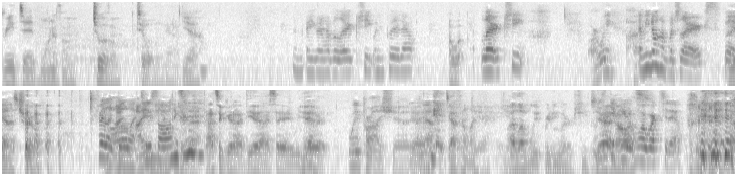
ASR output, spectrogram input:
redid one of them, two of them. Two of them. Yeah. Yeah. And Are you gonna have a lyric sheet when you put it out? Oh, what? Lyric sheet. Are we? I mean, you don't have much lyrics, but yeah, that's true. for like Well, the I- what I two didn't even songs? think of that. That's a good idea. I say we Yeah. do it. We probably should. Yeah. Yeah, think it's a good definitely. idea. I love le- reading lyric sheets. Yeah. Give no, you that's- more work to do. Yeah,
